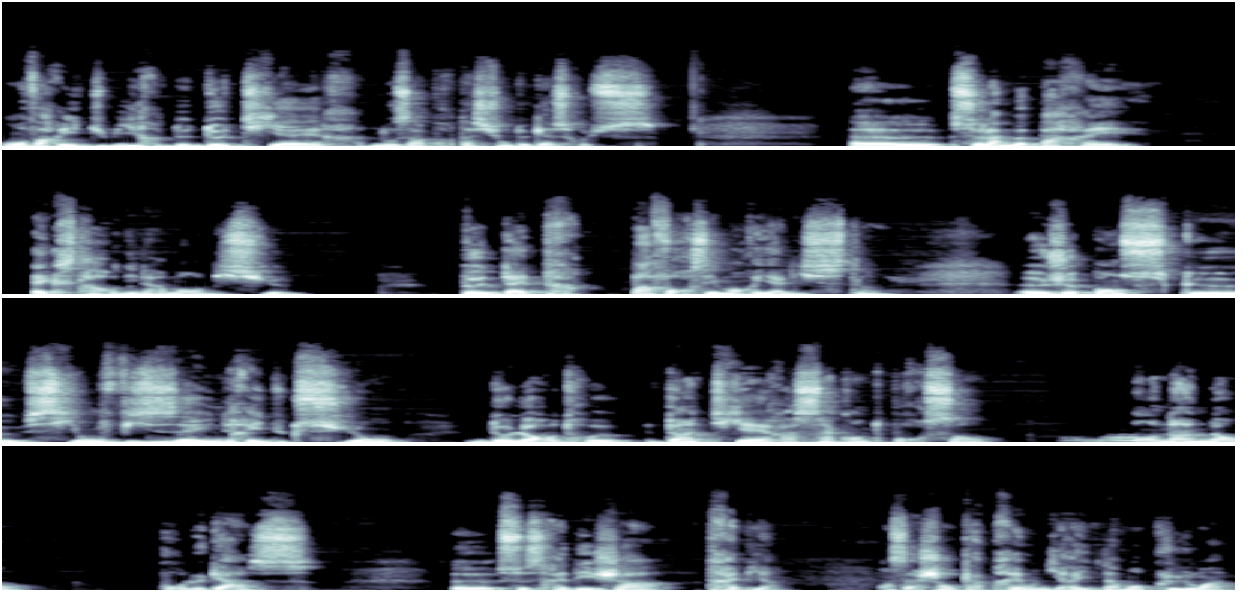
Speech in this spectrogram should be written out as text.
on va réduire de deux tiers nos importations de gaz russe. Euh, cela me paraît extraordinairement ambitieux, peut-être pas forcément réaliste. Euh, je pense que si on visait une réduction de l'ordre d'un tiers à 50% en un an pour le gaz, euh, ce serait déjà très bien en sachant qu'après on irait évidemment plus loin.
